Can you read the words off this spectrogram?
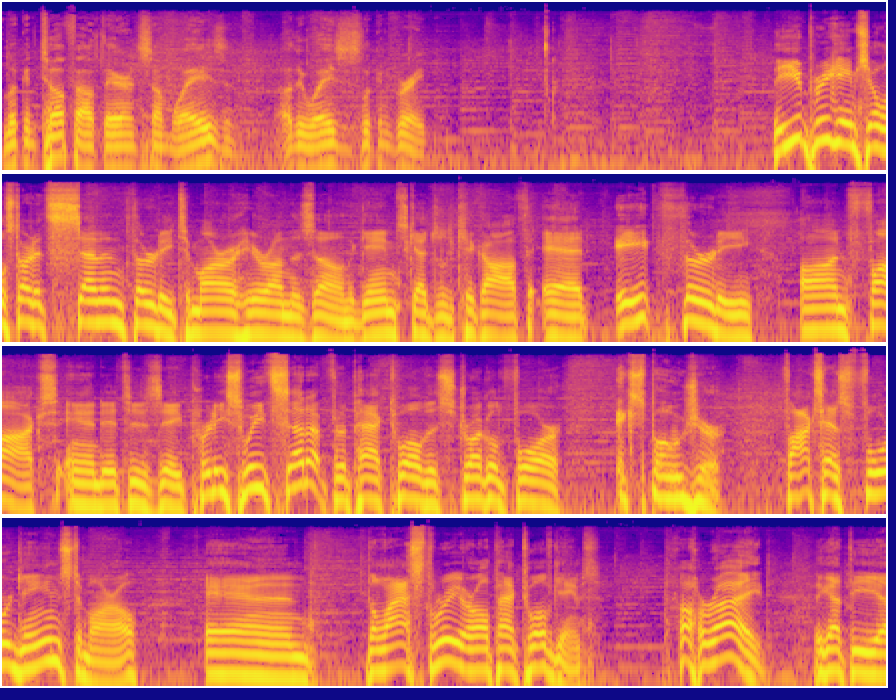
looking tough out there in some ways, and other ways it's looking great. The U pregame show will start at 7:30 tomorrow here on the Zone. The game scheduled to kick off at 8:30 on Fox, and it is a pretty sweet setup for the Pac-12 that struggled for exposure. Fox has four games tomorrow, and the last three are all Pac-12 games. All right. They got the uh,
